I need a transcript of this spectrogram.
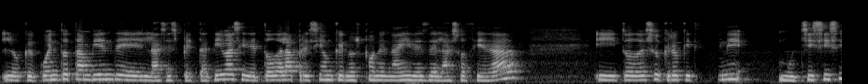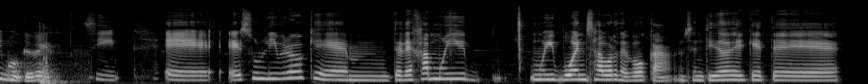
lo que cuento también de las expectativas y de toda la presión que nos ponen ahí desde la sociedad y todo eso creo que tiene muchísimo que ver. Sí, eh, es un libro que mm, te deja muy muy buen sabor de boca, en sentido de que te,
